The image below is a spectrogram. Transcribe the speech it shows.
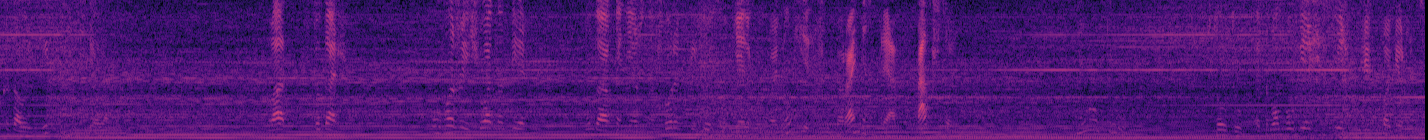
показала язык и села. Ладно, что дальше? Ну, вот же еще одна дверь. Ну да, конечно, Шорик предчувствовал ядерную войну и решил заранее спрятаться. Так что ли? Ну а вдруг? Что вдруг? Это бомбоубежище слишком близко к поверхности,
